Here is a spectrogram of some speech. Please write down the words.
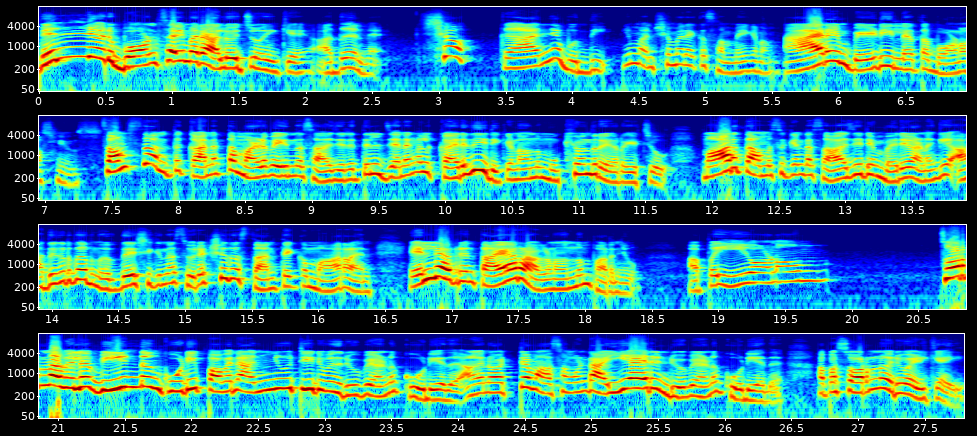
വലിയൊരു ബോൺസൈ മരം ആലോചിച്ച് നോക്കിക്കേ. അത് തന്നെ. ഷോ കാഞ്ഞ ബുദ്ധി. ഈ മനുഷ്യന്മാരെയൊക്കെ സമ്മതിക്കണം. ആരെയും പേടിയില്ലാത്ത ബോണസ് ന്യൂസ് സംസ്ഥാനത്ത് കനത്ത മഴ പെയ്യുന്ന സാഹചര്യത്തിൽ ജനങ്ങൾ കരുതിയിരിക്കണമെന്ന് മുഖ്യമന്ത്രി അറിയിച്ചു. മാറി താമസിക്കേണ്ട സാഹചര്യം വരികയാണെങ്കിൽ അധികൃതർ നിർദ്ദേശിക്കുന്ന സുരക്ഷിത സ്ഥാനത്തേക്ക് മാറാൻ എല്ലാവരും തയ്യാറാകണമെന്നും പറഞ്ഞു. അപ്പൊ ഈ ഓണവും സ്വർണവില വീണ്ടും കൂടി പവന് അഞ്ഞൂറ്റി ഇരുപത് രൂപയാണ് കൂടിയത്. അങ്ങനെ ഒറ്റ മാസം കൊണ്ട് അയ്യായിരം രൂപയാണ് കൂടിയത്. അപ്പൊ സ്വർണം ഒരു വഴിക്കായി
